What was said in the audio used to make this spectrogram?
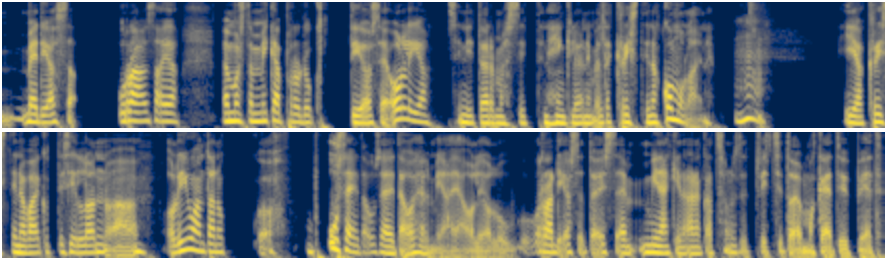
mediassa uraansa. Ja mä en muista mikä produktio se oli ja Sini törmäsi sitten henkilön nimeltä Kristiina Komulainen. Mm-hmm. Ja Kristiina vaikutti silloin, äh, oli juontanut äh, useita useita ohjelmia ja oli ollut radiossa töissä. Ja minäkin aina katsonut, että vitsi toi on makea tyyppi, että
